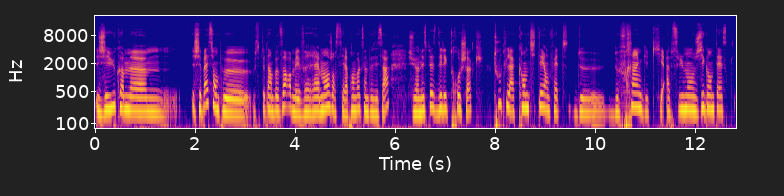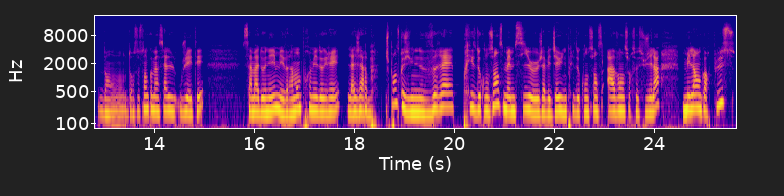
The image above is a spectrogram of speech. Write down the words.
j'ai eu comme euh, je sais pas si on peut c'est peut-être un peu fort mais vraiment genre c'est la première fois que ça me faisait ça j'ai eu un espèce d'électrochoc toute la quantité en fait de, de fringues qui est absolument gigantesque dans, dans ce centre commercial où j'ai été ça m'a donné, mais vraiment premier degré, la gerbe. Je pense que j'ai eu une vraie prise de conscience, même si euh, j'avais déjà eu une prise de conscience avant sur ce sujet-là. Mais là encore plus,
